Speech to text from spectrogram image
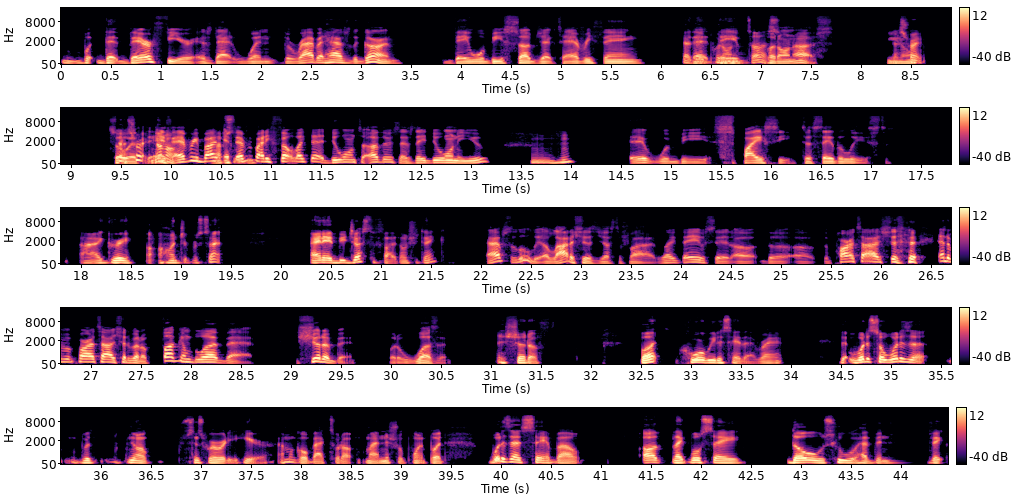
But that their fear is that when the rabbit has the gun, they will be subject to everything That, that they put on to us. put on us. You That's know? right. So That's if, right. No, if no, everybody if everybody felt like that, do unto others as they do unto you, hmm it would be spicy to say the least. I agree, a hundred percent, and it'd be justified, don't you think? Absolutely, a lot of shit is justified. Like Dave said, uh, the uh, the apartheid should end of apartheid should have been a fucking bloodbath. Should have been, but it wasn't. It should have. But who are we to say that, right? That- What is so? What is it? But you know, since we're already here, I'm gonna go back to what, my initial point. But what does that say about, uh, like we'll say, those who have been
